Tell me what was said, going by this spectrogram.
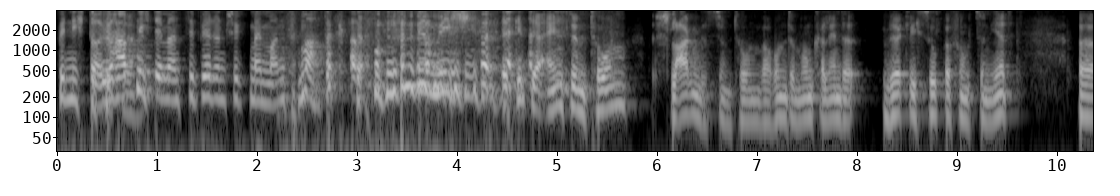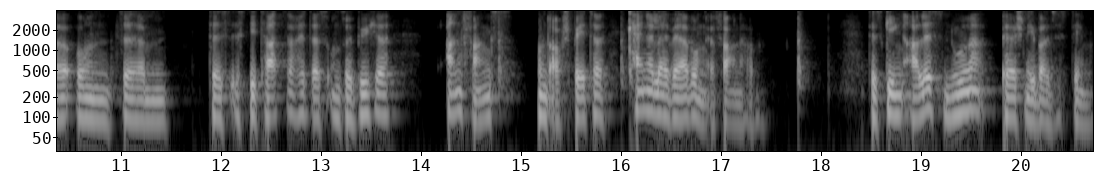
bin ich da überhaupt ja, nicht emanzipiert und schicke meinen Mann zum Autokaufen für mich. Es gibt ja ein Symptom, schlagendes Symptom, warum der Mondkalender wirklich super funktioniert. Äh, und ähm, das ist die Tatsache, dass unsere Bücher anfangs und auch später keinerlei Werbung erfahren haben. Das ging alles nur per Schneeballsystem.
